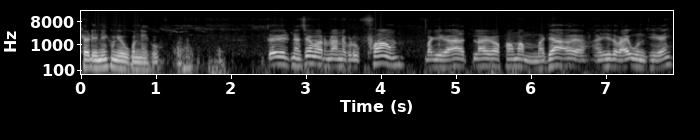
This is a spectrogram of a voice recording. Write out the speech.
ખેડી નાખ્યું ને એવું પણ નાખ્યું. તો એવી રીતના છે મારું નાનકડું ફાર્મ બાકી આ એટલા એવા ફાર્મમાં મજા આવે. હજી તો આવ્યું નથી કાંઈ.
